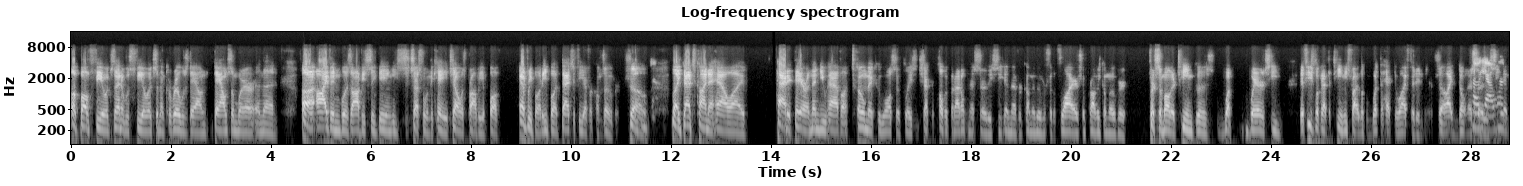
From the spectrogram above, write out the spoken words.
above Felix. Then it was Felix, and then Kirill was down down somewhere, and then uh, Ivan was obviously being he's successful in the KHL was probably above everybody. But that's if he ever comes over. So, like that's kind of how I had it there. And then you have uh, Tomek, who also plays in Czech Republic, but I don't necessarily see him ever coming over for the Flyers. He'll probably come over for some other team because what, where is he? If he's looking at the team, he's probably looking, what the heck do I fit in here? So I don't necessarily oh, yeah, see we're- him.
